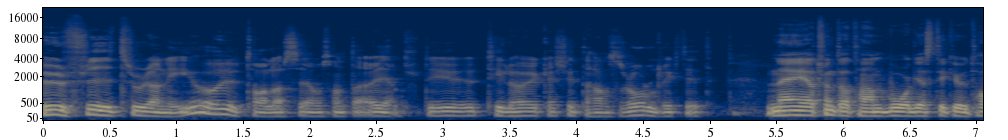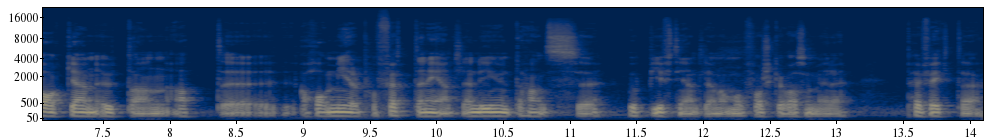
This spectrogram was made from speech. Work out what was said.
Hur fri tror du han är att uttala sig om sånt där egentligen? Det tillhör ju kanske inte hans roll riktigt. Nej, jag tror inte att han vågar sticka ut hakan utan att eh, ha mer på fötterna egentligen. Det är ju inte hans eh, uppgift egentligen om att forska vad som är det perfekta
